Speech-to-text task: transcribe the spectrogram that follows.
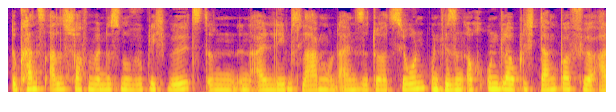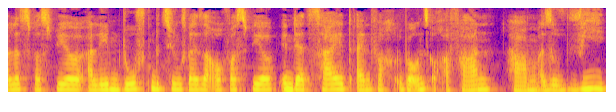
du kannst alles schaffen, wenn du es nur wirklich willst, in, in allen Lebenslagen und allen Situationen. Und wir sind auch unglaublich dankbar für alles, was wir erleben durften, beziehungsweise auch, was wir in der Zeit einfach über uns auch erfahren haben. Also wie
